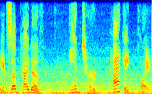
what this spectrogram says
It's some kind of intern packing plant.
